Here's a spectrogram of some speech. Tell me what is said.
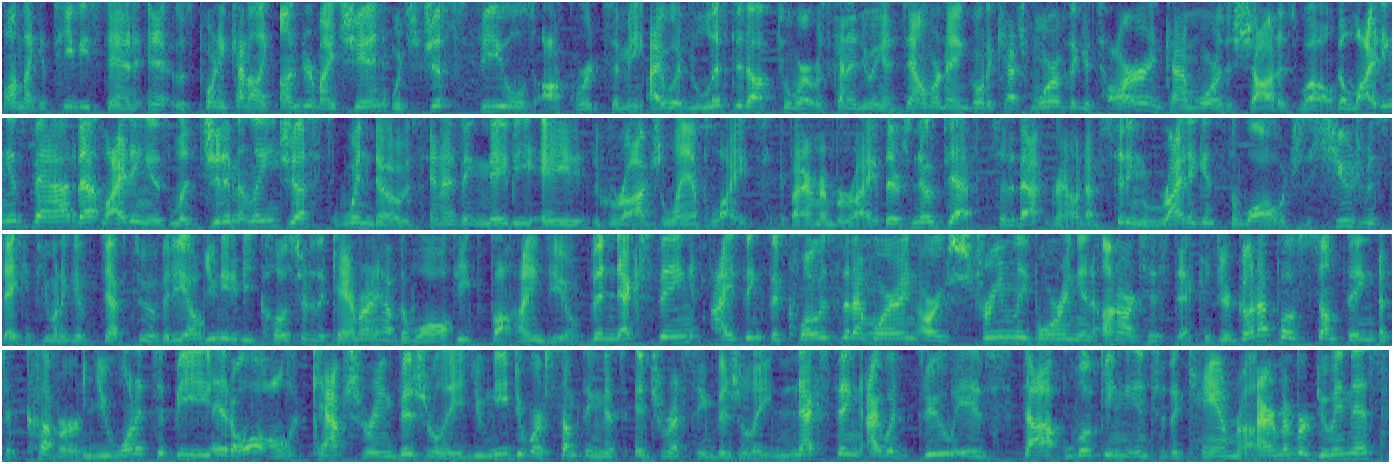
on like a TV stand and it was pointing kind of like under my chin, which just feels awkward to me. I would lift it up to where it was kind of doing a downward angle to catch more of the guitar and kind of more of the shot as well. The lighting is bad. That lighting is legitimately just windows and I think maybe a garage lamp light, if I remember right. There's no depth to the background. I'm sitting right against the wall, which is a huge mistake if you want to give depth to a video. You need to be closer to the camera and have the wall deep behind you. The next thing, I think the clothes that I'm wearing are extremely boring and unartistic. If you're gonna post something that's a cover and you want it to be at all capturing visually, you need to wear something that's interesting visually. Next thing I would do is stop looking into the camera. I remember doing this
